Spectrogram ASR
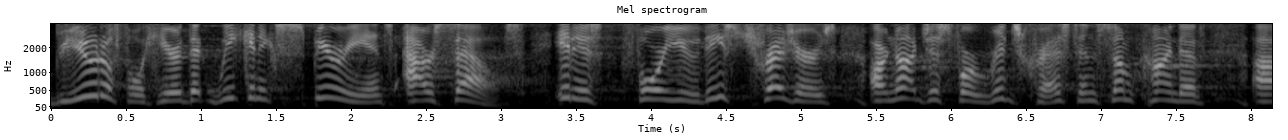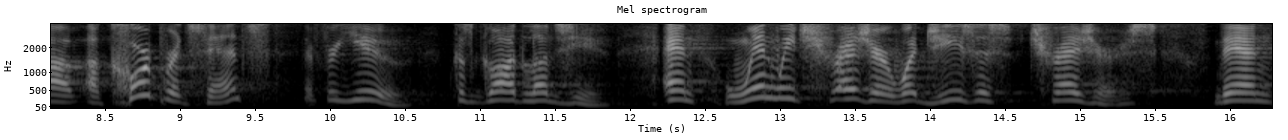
beautiful here that we can experience ourselves. It is for you. These treasures are not just for Ridgecrest in some kind of uh, a corporate sense, they're for you because God loves you. And when we treasure what Jesus treasures, then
